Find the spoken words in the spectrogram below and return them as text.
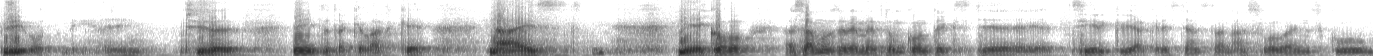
životný. Hej. Čiže nie je to také ľahké nájsť niekoho. A samozrejme v tom kontexte církvy a kresťanstva na Slovensku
